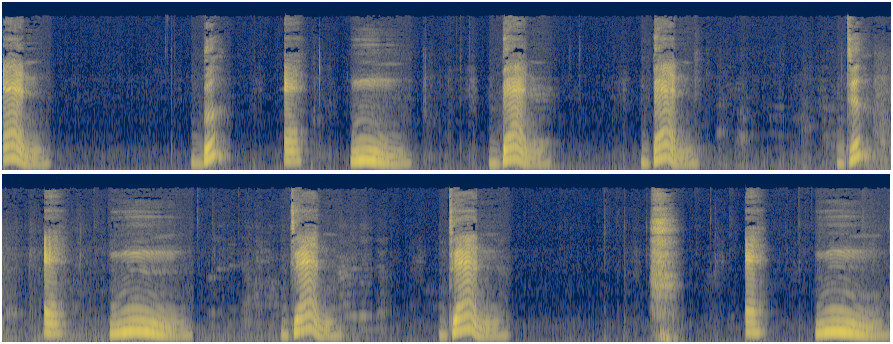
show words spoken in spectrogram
n. B, e, n. Ben, ben. D, e, n. Den, den. H, e, n.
